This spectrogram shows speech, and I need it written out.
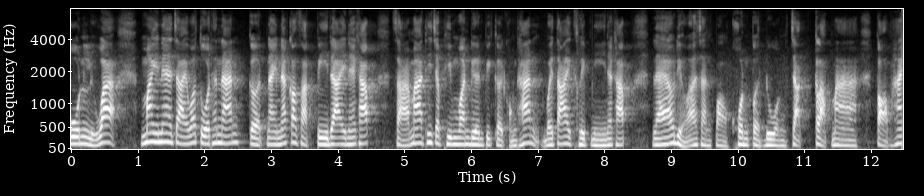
กุล หรือว่าไม่แน่ใจว่าตัวท่านนั้นเกิดในนักกษัตริย์ปีใดนะครับ สามารถที่จะพิมพ์วันเดือนปีเกิดของท่านไว้ใต้คลิปนี้นะครับ แล้วเดี๋ยวอาจารย์ปอกคนเปิดดวงจะกลับมาตอบให้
